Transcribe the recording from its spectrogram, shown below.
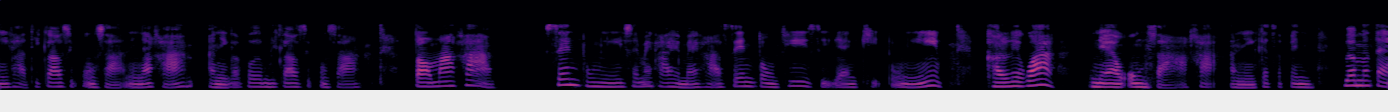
นี้ค่ะที่ 90 องศานี้นะคะ อันนี้ก็เริ่มที่ 90 องศา ต่อมาค่ะ เส้นตรงนี้ใช่ไหมคะ เห็นไหมคะ เส้นตรงที่สีแดงขีดตรงนี้ เขาเรียกว่าแนวองศาค่ะ อันนี้ก็จะเป็นเริ่มตั้งแต่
